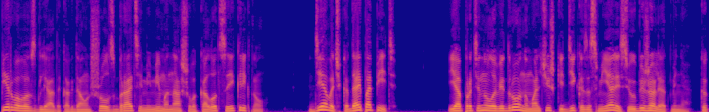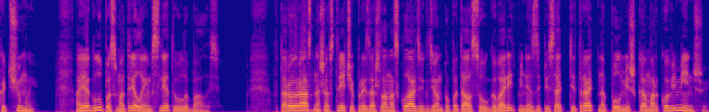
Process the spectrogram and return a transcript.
первого взгляда, когда он шел с братьями мимо нашего колодца и крикнул. «Девочка, дай попить!» Я протянула ведро, но мальчишки дико засмеялись и убежали от меня, как от чумы. А я глупо смотрела им вслед и улыбалась. Второй раз наша встреча произошла на складе, где он попытался уговорить меня записать тетрадь на полмешка моркови меньше,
